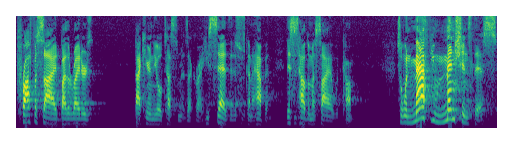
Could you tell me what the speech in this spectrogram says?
prophesied by the writers back here in the Old Testament, Zechariah. He said that this was going to happen. This is how the Messiah would come. So when Matthew mentions this,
